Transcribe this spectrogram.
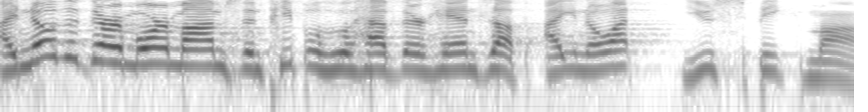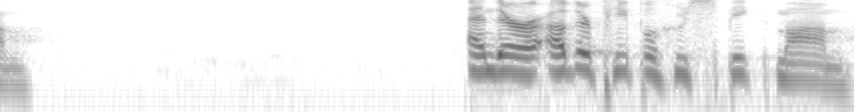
I know that there are more moms than people who have their hands up. I, you know what? You speak mom. And there are other people who speak mom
